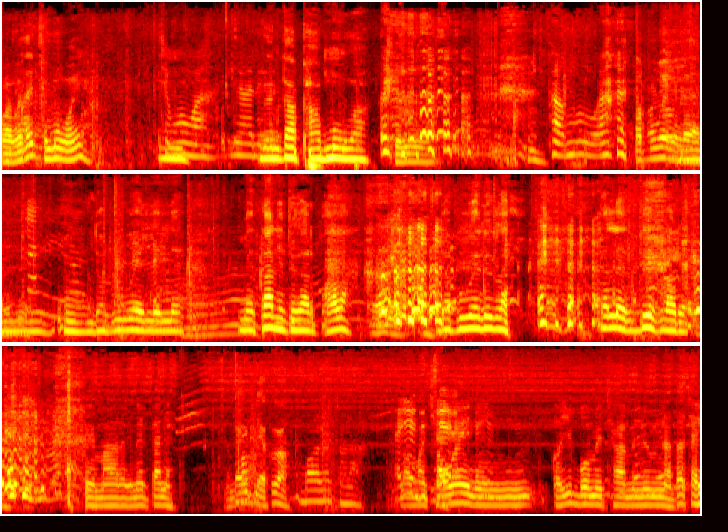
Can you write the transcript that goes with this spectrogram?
วะไม่ได้ชิมูวะชิมูวะนั่นตาพามัวะพามัวะดับเวลเลยดับเวลเลย மெக்கானிட்டுக்கார் பாலம் gak apa lah, கல்ல இருக்கு வரும் மாறுக்குனே தானே có gì bố mẹ cha mình nãy boleh chạy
